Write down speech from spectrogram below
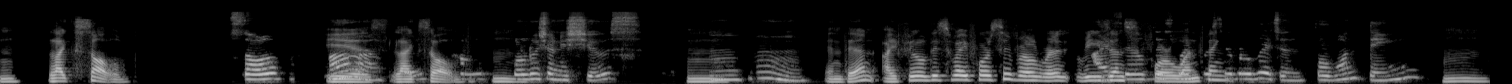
mm, like solve. solve. Ah, Yes, like okay. solve. Curb Mm, pollution issues. mm. Mhm. And then I feel this way for several re I reasons. feel For this way one for thing, several reasons. For one thing, mm,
